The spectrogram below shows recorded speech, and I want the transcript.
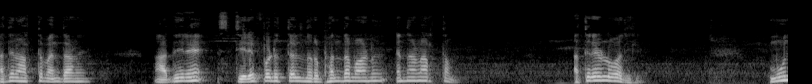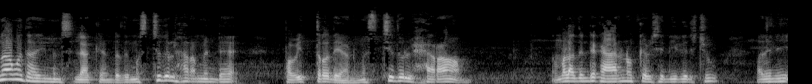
അതിനർത്ഥം എന്താണ്? അതിനെ സ്ഥിരപ്പെടുത്തൽ നിർബന്ധമാണ് എന്നാണ് അർത്ഥം. അത്രയേ ഉള്ളൂ അതിൽ. മൂന്നാമതായി മനസ്സിലാക്കേണ്ടത് മസ്ജിദുൽ ഹറമിന്റെ പവിത്രതയാണ്. മസ്ജിദുൽ ഹറാം. നമ്മൾ അതിന്റെ കാരണമൊക്കെ വിശദീകരിച്ചു. അതിന്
